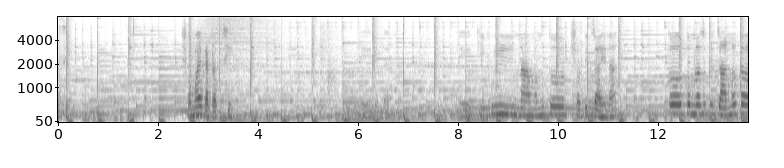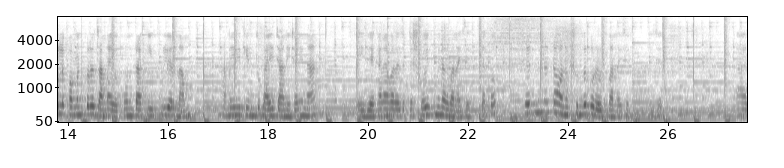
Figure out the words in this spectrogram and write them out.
আছি। সময় কাটাচ্ছি। এই ফুল নাম আমি তো সঠিক জানি না। তো তোমরা যদি জানো তাহলে কমেন্ট করে জানাইও কোনটা কি ফুলের নাম। আমি কিন্তু ভাই জানি টানি না। এই যে এখানে আবার একটা শহীদ মিনার বানাইছে। দেখো মিনারটা অনেক সুন্দর করে বানাইছে, এই যে। আর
